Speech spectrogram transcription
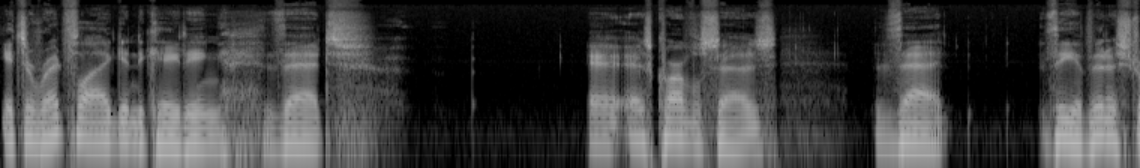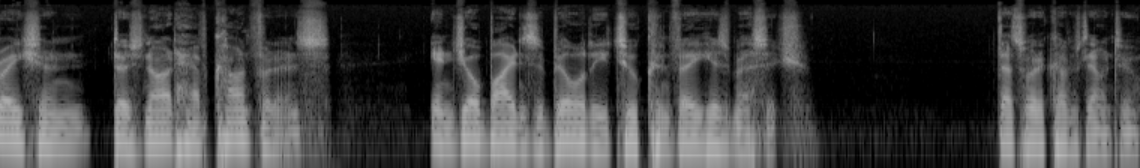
It's a red flag indicating that, as Carville says, that the administration does not have confidence in Joe Biden's ability to convey his message. That's what it comes down to.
